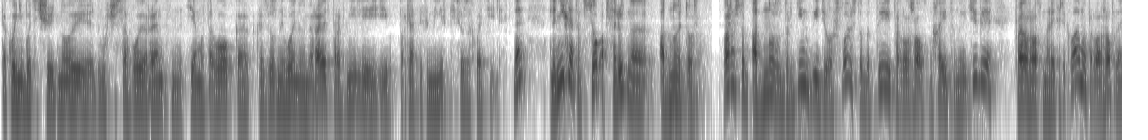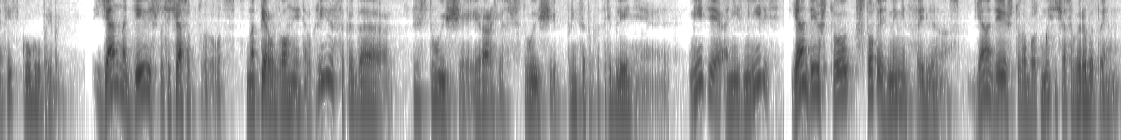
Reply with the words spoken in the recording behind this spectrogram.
какой-нибудь очередной двухчасовой рент на тему того, как «Звездные войны» умирают, прогнили, и проклятые феминистки все захватили. Да? Для них это все абсолютно одно и то же. Важно, чтобы одно за другим видео шло, и чтобы ты продолжал находиться на YouTube, продолжал смотреть рекламу, продолжал приносить Google прибыль. Я надеюсь, что сейчас вот, вот на первой волне этого кризиса, когда существующая иерархия, существующие принципы потребления медиа, они изменились. Я надеюсь, что что-то изменится и для нас. Я надеюсь, что вот, мы сейчас выработаем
